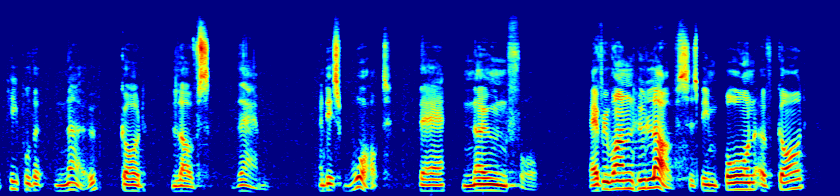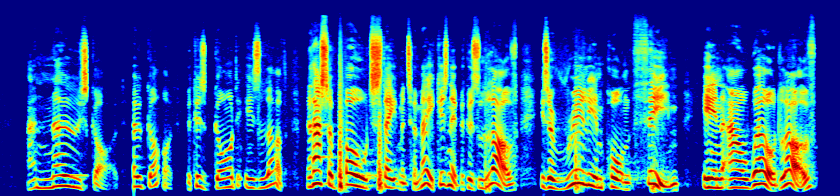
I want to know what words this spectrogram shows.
the people that know God loves them. And it's what they're known for. Everyone who loves has been born of God and knows God. Know God, because God is love. Now, that's a bold statement to make, isn't it? Because love is a really important theme in our world. Love,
